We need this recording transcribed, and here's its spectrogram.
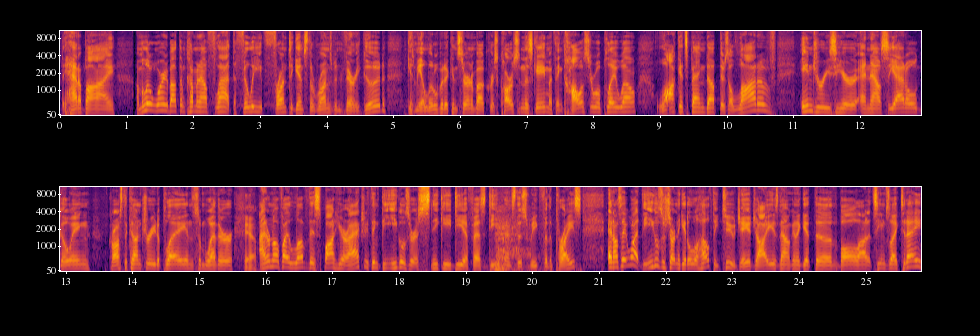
They had a bye. I'm a little worried about them coming out flat. The Philly front against the run's been very good. It gives me a little bit of concern about Chris Carson this game. I think Hollister will play well. Lockett's banged up. There's a lot of injuries here, and now Seattle going across the country to play in some weather. Yeah. I don't know if I love this spot here. I actually think the Eagles are a sneaky DFS defense this week for the price. And I'll tell you what, the Eagles are starting to get a little healthy too. Jay Ajayi is now going to get the, the ball out, it seems like today.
